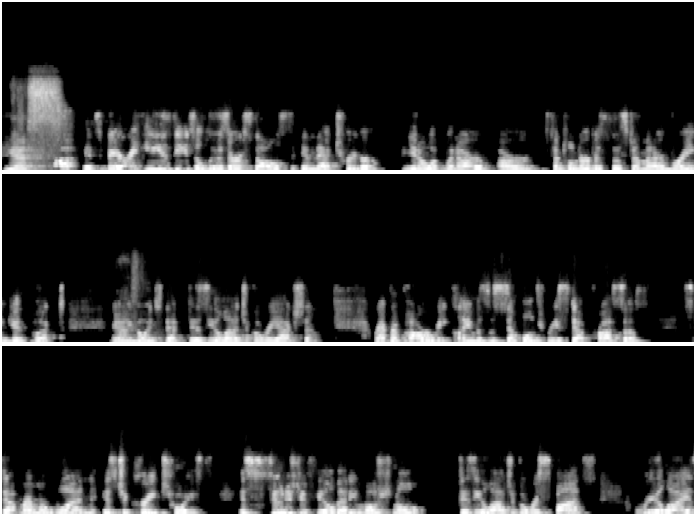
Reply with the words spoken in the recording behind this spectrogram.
Yes. Uh, it's very easy to lose ourselves in that trigger. You know, when our, our central nervous system and our brain get hooked and yes. we go into that physiological reaction. Rapid power reclaim is a simple three step process. Step number one is to create choice. As soon as you feel that emotional physiological response, realize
